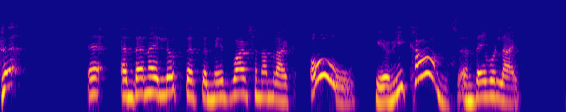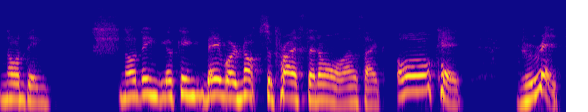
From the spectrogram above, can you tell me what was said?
huh! and then i looked at the midwives and i'm like oh here he comes and they were like nodding nodding looking they were not surprised at all. I was like oh, okay great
